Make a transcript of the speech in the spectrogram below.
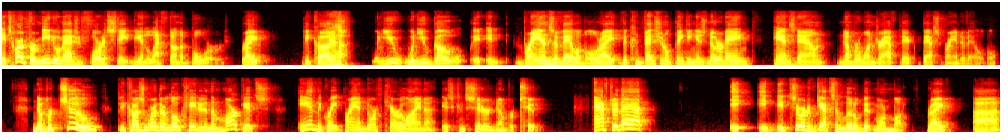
it's hard for me to imagine Florida State being left on the board, right? Because yeah. when you when you go it, it brands available, right? The conventional thinking is Notre Dame, hands down, number one draft pick, best brand available. Number two, because where they're located in the markets, and the great brand North Carolina is considered number two. After that, it it, it sort of gets a little bit more muddled, right? Uh,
